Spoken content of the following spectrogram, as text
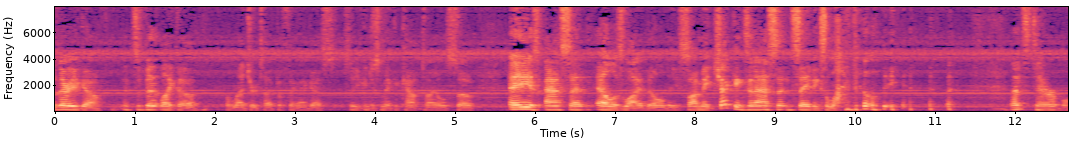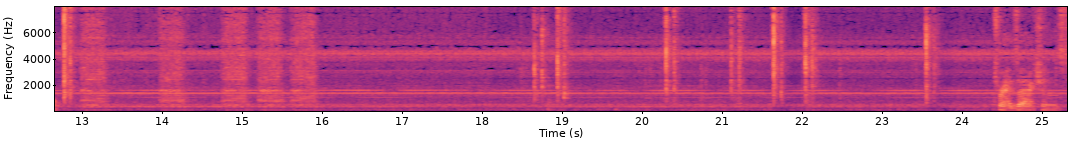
there you go. It's a bit like a, a ledger type of thing, I guess. So you can just make account titles. So A is asset, L is liability. So I made checkings an asset and savings a liability. That's terrible. Transactions.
